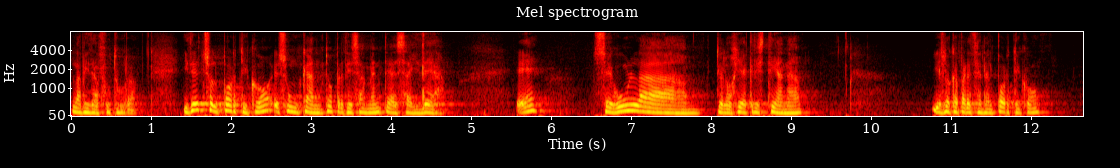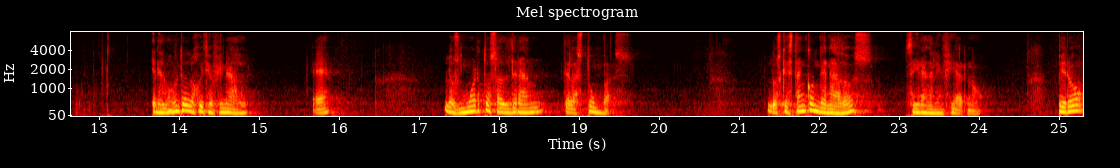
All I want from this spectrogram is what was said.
la vida futura. Y de hecho el pórtico es un canto precisamente a esa idea. ¿eh? Según la teología cristiana, y es lo que aparece en el pórtico, en el momento del juicio final, ¿eh? los muertos saldrán de las tumbas. Los que están condenados se irán al infierno. Pero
